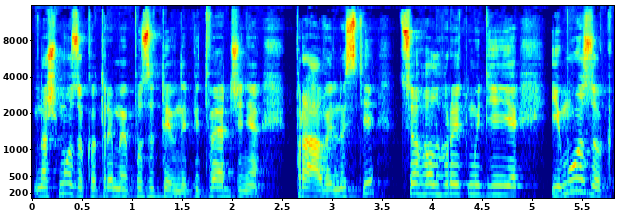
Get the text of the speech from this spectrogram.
наш мозок отримує позитивне підтвердження правильності цього алгоритму дії, і мозок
